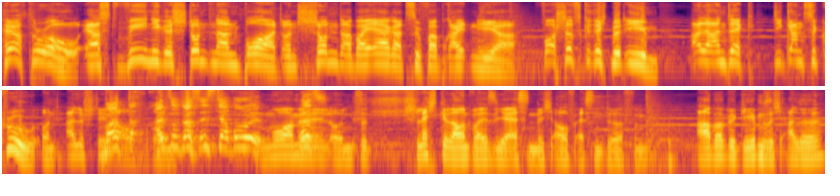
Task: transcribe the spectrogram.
Herr Thoreau, erst wenige Stunden an Bord und schon dabei Ärger zu verbreiten hier. Vor Schiffsgericht mit ihm. Alle an Deck, die ganze Crew. Und alle stehen Was, auf also das ist ja wohl. murmeln und sind schlecht gelaunt, weil sie ihr Essen nicht aufessen dürfen. Aber begeben sich alle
